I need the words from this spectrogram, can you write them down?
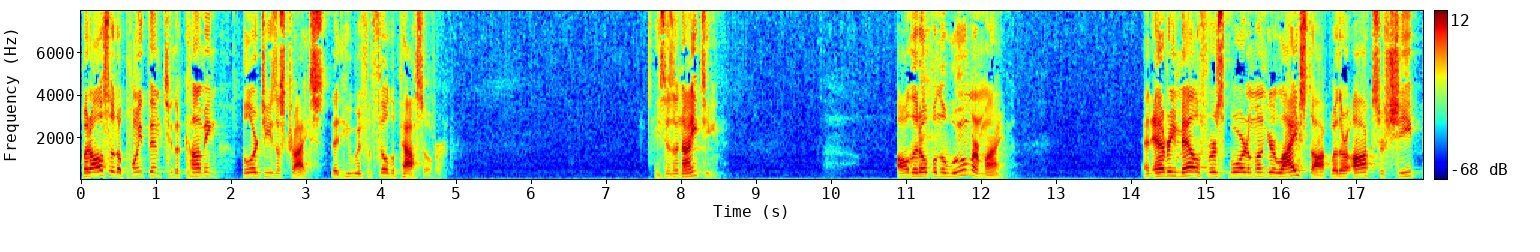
but also to point them to the coming Lord Jesus Christ, that he would fulfill the Passover. He says in 19, All that open the womb are mine. And every male firstborn among your livestock, whether ox or sheep,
